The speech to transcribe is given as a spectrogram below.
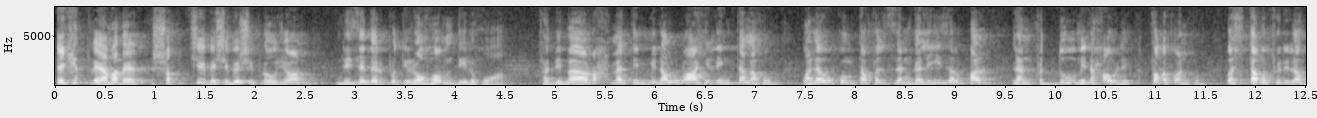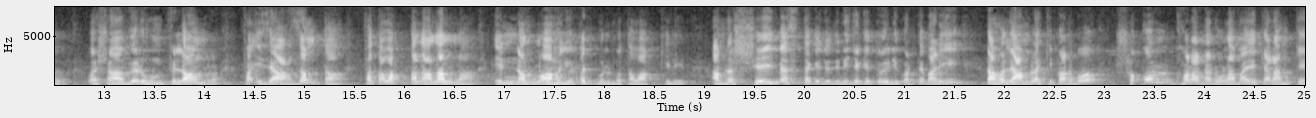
এক্ষেত্রে আমাদের সবচেয়ে বেশি বেশি প্রয়োজন নিজেদের প্রতি রহম দিল হওয়া فبما رحمة من الله لنت لهم ولو كنت فزا غليظ القلب لانفضوا من حولك فاعف عنهم واستغفر لهم وشاورهم في الأمر فإذا عزمت فتوكل على الله إن الله يحب المتوكلين আমরা সেই ম্যাচটাকে যদি নিজেকে তৈরি করতে পারি, তাহলে আমরা কি পারব? সকল ঘরানার ওলামায়ে ক্যারামকে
